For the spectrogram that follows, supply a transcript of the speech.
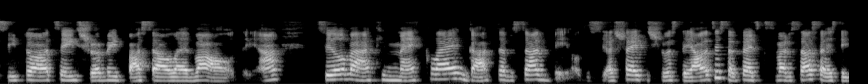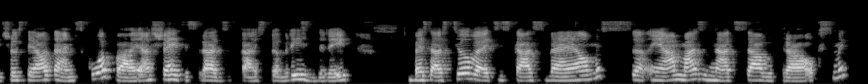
situācija šobrīd pasaulē valda. Ja. cilvēki meklē gatavas atbildes. Ja šeit ir šos jautājumus, ka es varu sasaistīt šos jautājumus kopā, ja šeit es redzu, kā es to varu izdarīt. Bez tās cilvēciskās vēlmes, jā, mazināt savu trauksmi,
